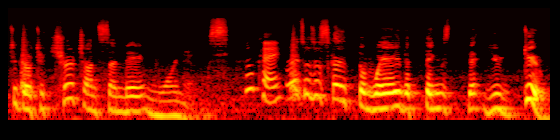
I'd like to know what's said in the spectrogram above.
to go to church on Sunday mornings. Okay. Right? So, it's just kind of the way the things that you do,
